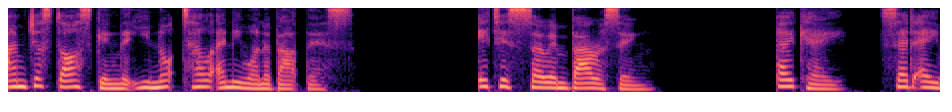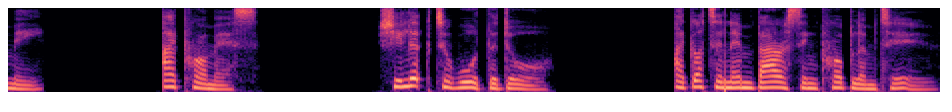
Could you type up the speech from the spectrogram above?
I'm just asking that you not tell anyone about this. It is so embarrassing. Okay, said Amy. I promise. She looked toward the door. I got an embarrassing problem too.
